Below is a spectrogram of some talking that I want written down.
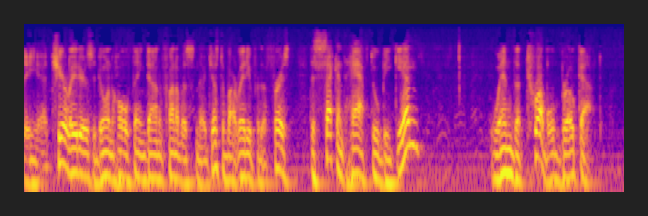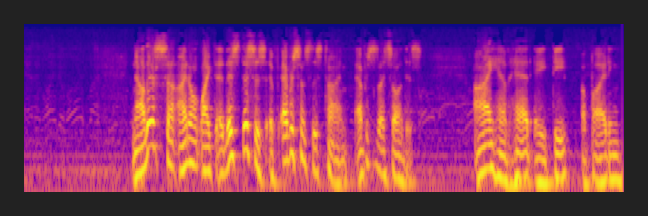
the uh, cheerleaders are doing the whole thing down in front of us, and they're just about ready for the first, the second half to begin when the trouble broke out. Now this uh, I don't like this this is if, ever since this time ever since I saw this I have had a deep abiding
